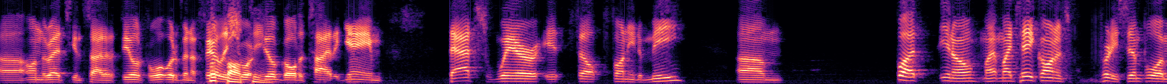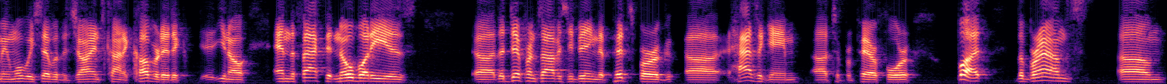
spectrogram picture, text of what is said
uh, on the Redskins side of the field for what would have been a fairly Football short team. field goal to tie the game. That's where it felt funny to me. Um, but you know, my, my take on it's pretty simple. I mean, what we said with the Giants kind of covered it. you know, and the fact that nobody is uh, the difference, obviously, being that Pittsburgh uh, has a game uh, to prepare for, but the Browns, um,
